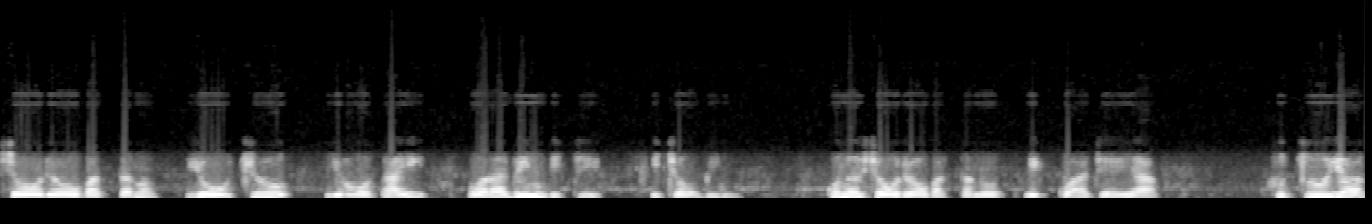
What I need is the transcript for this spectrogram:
少量バッタの幼虫、幼体、わらびんりち、いちょうびん。この少量バッタのミッコアジェや、普通や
